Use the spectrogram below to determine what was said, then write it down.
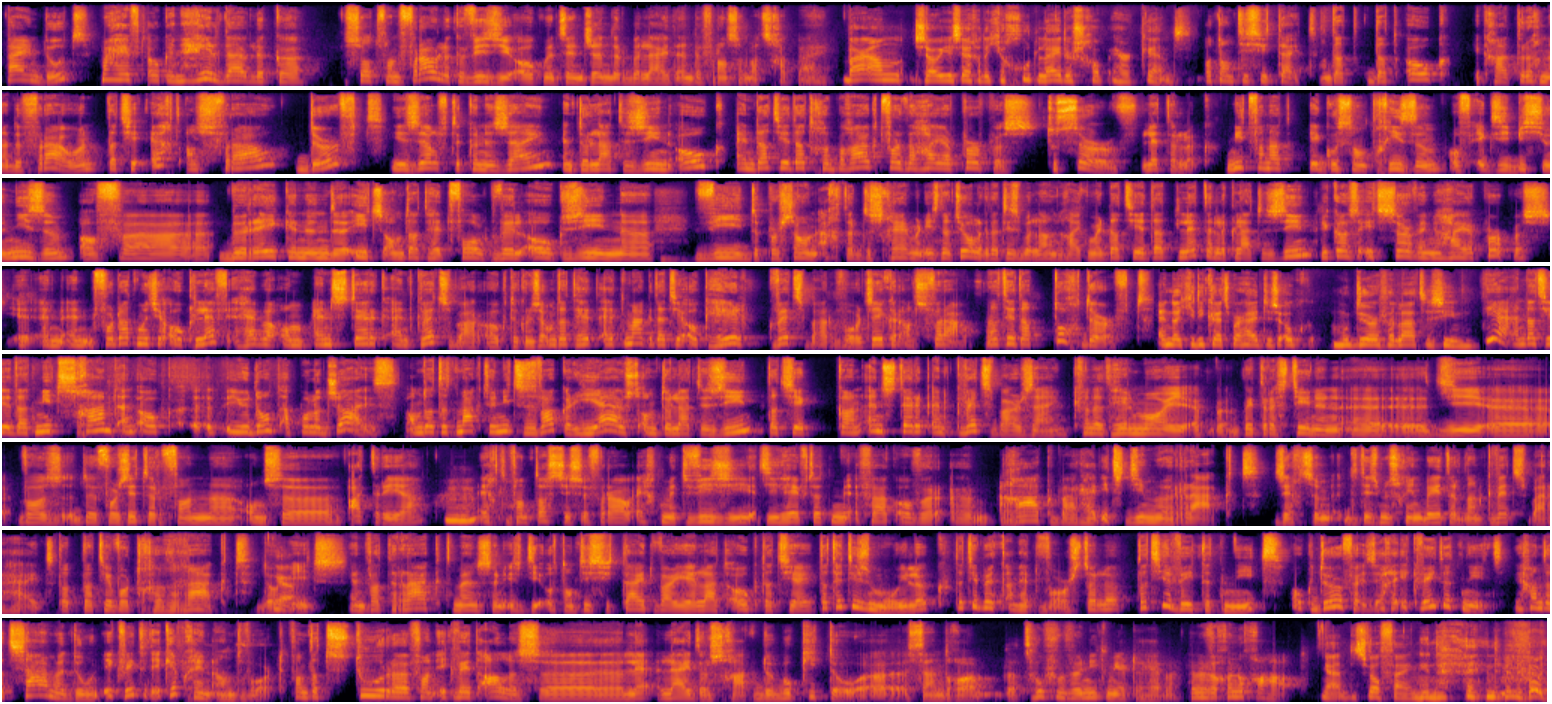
pijn doet. Maar hij heeft ook een heel duidelijke soort van vrouwelijke visie ook met zijn genderbeleid en de Franse maatschappij. Waaraan zou je zeggen dat je goed leiderschap herkent? Authenticiteit. Dat, dat ook ik ga terug naar de vrouwen, dat je echt als vrouw durft jezelf te kunnen zijn en te laten zien ook. En dat je dat gebruikt voor the higher purpose, to serve, letterlijk. Niet vanuit egocentrisme of exhibitionisme of uh, berekenende iets, omdat het volk wil ook zien uh, wie de persoon achter de schermen is. Natuurlijk, dat is belangrijk, maar dat je dat letterlijk laat zien, because it's serving a higher purpose. En, en voor dat moet je ook lef hebben om en sterk en kwetsbaar ook te kunnen zijn. Omdat het, het maakt dat je ook heel kwetsbaar wordt, zeker als vrouw. Dat je dat toch durft. En dat je die kwetsbaarheid dus ook moet durven laten zien. Ja, en dat je dat niet schaamt en ook uh, you don't apologize. Omdat het maakt je niet zwakker, juist om te laten zien dat je kan en sterk en kwetsbaar zijn. Ik vind het heel mooi. Petra Stenen, uh, die uh, was de voorzitter van uh, onze Atria. Mm -hmm. Echt een fantastische vrouw, echt met visie. Die heeft het vaak over um, raakbaarheid. Iets die me raakt, zegt ze. Het is misschien beter dan kwetsbaarheid. Dat, dat je wordt geraakt door ja. iets. En wat raakt mensen is die authenticiteit waar je laat ook dat jij... Dat het is moeilijk, dat je bent aan het worstelen, dat je weet het niet. Ook durven zeggen, ik weet het niet. We gaan dat samen doen. Ik weet het, ik heb geen antwoord. Van dat stoere van ik weet alles, le leiderschap, de Bokito-syndroom. dat hoeven we niet meer te hebben. Hebben we genoeg gehad. Ja, dat is wel fijn inderdaad.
